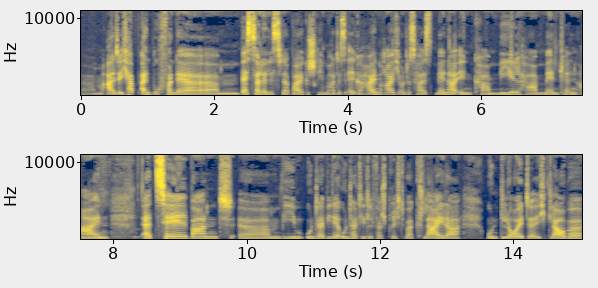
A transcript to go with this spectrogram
ähm, also ich habe ein Buch von der ähm, Bestsellerliste dabei geschrieben, hat es Elke Heidenreich und es heißt Männer in Kamelhaarmänteln. Ein Erzählband, ähm, wie, im Unter, wie der Untertitel verspricht, über Kleider und Leute. Ich glaube,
